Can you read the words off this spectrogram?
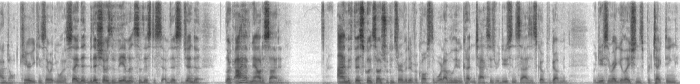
I don't care. You can say what you want to say, This- but this shows the vehemence of this of this agenda. Look, I have now decided. I'm a fiscal and social conservative across the board. I believe in cutting taxes, reducing the size and scope of government, reducing regulations, protecting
